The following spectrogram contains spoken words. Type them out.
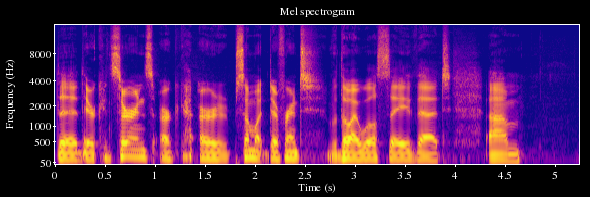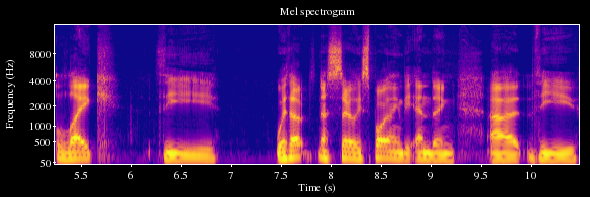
The their concerns are are somewhat different. Though I will say that, um, like the, without necessarily spoiling the ending, uh, the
